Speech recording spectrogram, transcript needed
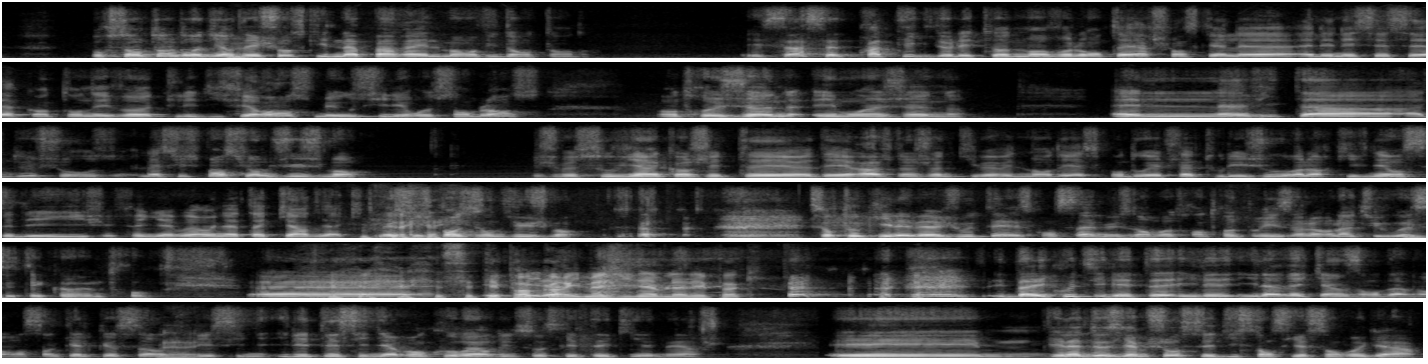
pour s'entendre dire mm. des choses qu'il n'a pas réellement envie d'entendre. Et ça, cette pratique de l'étonnement volontaire, je pense qu'elle elle est nécessaire quand on évoque les différences, mais aussi les ressemblances entre jeunes et moins jeunes. Elle invite à, à deux choses. La suspension de jugement. Je me souviens quand j'étais DRH euh, d'un jeune qui m'avait demandé est-ce qu'on doit être là tous les jours alors qu'il venait en CDI. J'ai failli y avoir une attaque cardiaque. La suspension de jugement. Surtout qu'il avait ajouté est-ce qu'on s'amuse dans votre entreprise? Alors là, tu vois, c'était quand même trop. Euh, c'était pas encore imaginable à l'époque? Bah écoute, il, était, il, est, il avait 15 ans d'avance. En quelque sorte, il, il, était signe avant-coureur d'une société qui émerge. Et, et la deuxième chose, c'est distancier son regard.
